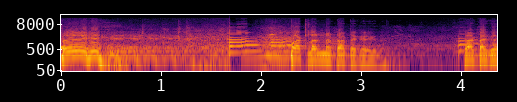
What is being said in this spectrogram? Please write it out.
हे. पाटलांना टाटा कर एकदा. टाटा कर.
